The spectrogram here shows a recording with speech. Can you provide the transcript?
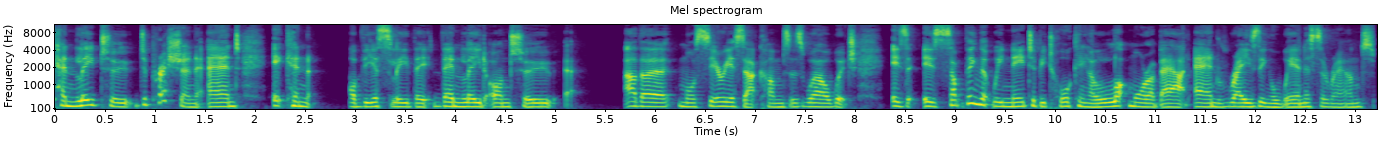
can lead to depression and it can obviously then lead on to other more serious outcomes as well which is is something that we need to be talking a lot more about and raising awareness around.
